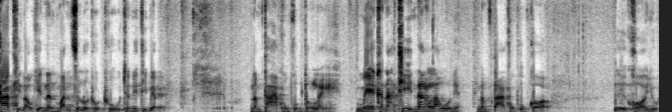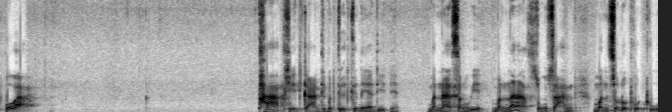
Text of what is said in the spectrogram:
ภาพที่เราเห็นนั้นมันสลดหดหู่ชนิดที่แบบน้ำตาของผมต้องไหล แม้ขณะที่นั่งเล่าเนี่ย น้ำตาของผมก็ ออคออยู่ เพราะว่า ภาพเหตุการณ์ที่มันเกิดขึ้นในอดีตเนี่ย มันน่าสังเวชมันน่าสงสาร มันสลดหดหู่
